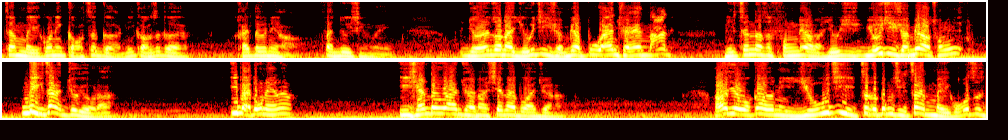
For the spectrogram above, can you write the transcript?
在美国你搞这个，你搞这个还得了？犯罪行为。有人说呢，邮寄选票不安全，那，你真的是疯掉了。邮寄邮寄选票从内战就有了，一百多年了，以前都安全了，现在不安全了。而且我告诉你，邮寄这个东西在美国是，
